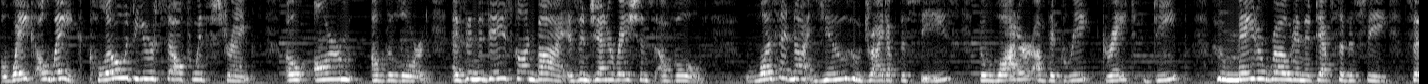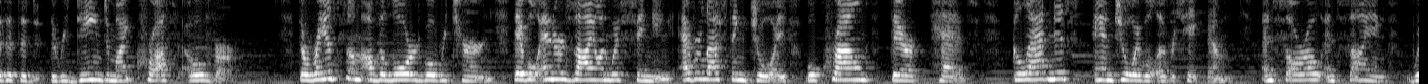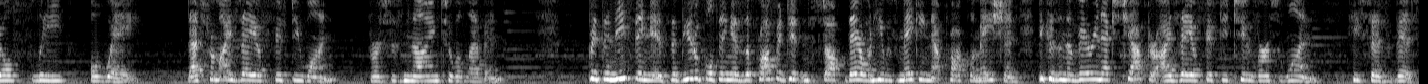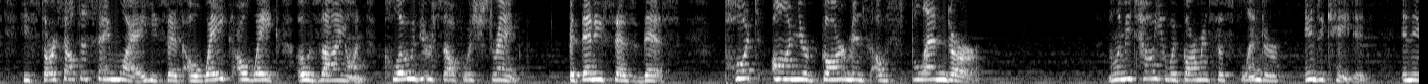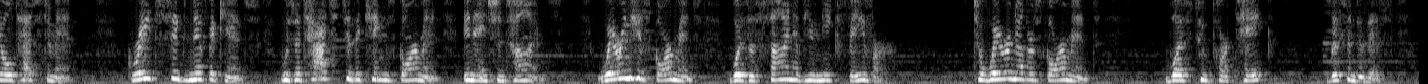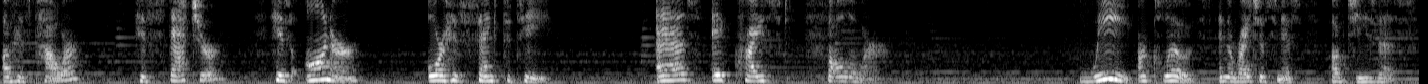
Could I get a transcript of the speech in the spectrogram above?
Awake, awake, clothe yourself with strength, O arm of the Lord, as in the days gone by, as in generations of old. Was it not you who dried up the seas, the water of the great, great deep, who made a road in the depths of the sea so that the, the redeemed might cross over? The ransom of the Lord will return. They will enter Zion with singing. Everlasting joy will crown their heads. Gladness and joy will overtake them, and sorrow and sighing will flee away. That's from Isaiah 51, verses 9 to 11. But the neat thing is, the beautiful thing is, the prophet didn't stop there when he was making that proclamation, because in the very next chapter, Isaiah 52, verse 1, he says this. He starts out the same way. He says, Awake, awake, O Zion, clothe yourself with strength. But then he says this Put on your garments of splendor. Now, let me tell you what garments of splendor indicated in the Old Testament great significance was attached to the king's garment in ancient times. Wearing his garment was a sign of unique favor. To wear another's garment was to partake, listen to this, of his power, his stature, his honor, or his sanctity as a Christ follower we are clothed in the righteousness of Jesus.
